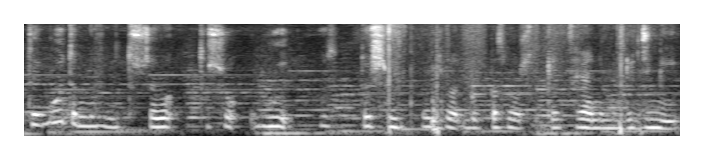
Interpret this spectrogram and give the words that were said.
Возможно, как на это и будет обновлено, то что, то, что вы точно будет возможность играть с реальными людьми.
